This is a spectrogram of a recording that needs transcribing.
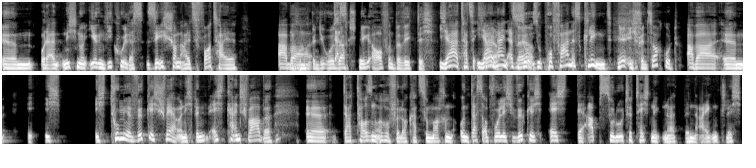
Ähm, oder nicht nur irgendwie cool, das sehe ich schon als Vorteil. Aber mhm, wenn die Uhr das, sagt, steh auf und beweg dich. Ja, tatsächlich. Ja, ja, nein, also ja, so, so profan es klingt. Nee, ich find's auch gut. Aber ähm, ich, ich tu mir wirklich schwer und ich bin echt kein Schwabe äh, da 1000 Euro für locker zu machen. Und das, obwohl ich wirklich echt der absolute Technik-Nerd bin eigentlich.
